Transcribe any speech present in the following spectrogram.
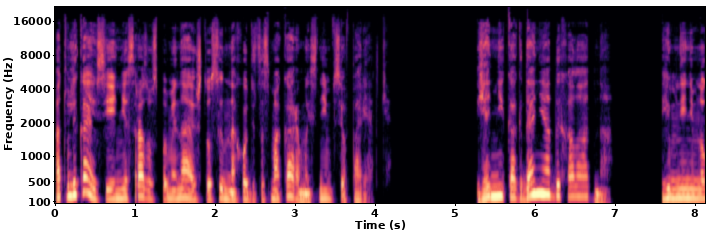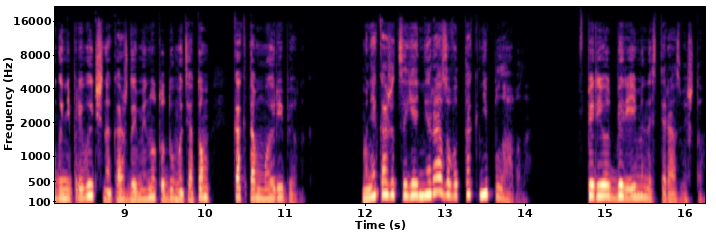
Отвлекаюсь и не сразу вспоминаю, что сын находится с Макаром, и с ним все в порядке. Я никогда не отдыхала одна. И мне немного непривычно каждую минуту думать о том, как там мой ребенок. Мне кажется, я ни разу вот так не плавала. В период беременности разве что.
